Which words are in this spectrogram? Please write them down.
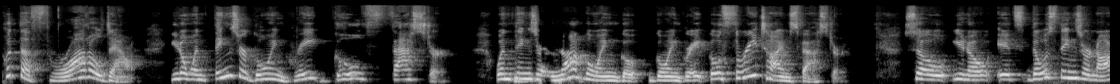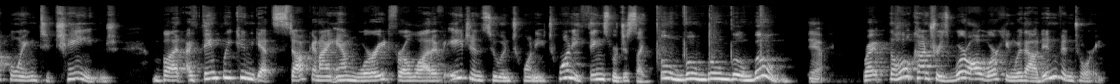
put the throttle down. You know, when things are going great, go faster. When things are not going go, going great, go three times faster. So, you know, it's those things are not going to change. But I think we can get stuck. And I am worried for a lot of agents who in 2020, things were just like boom, boom, boom, boom, boom. Yeah. Right. The whole country's, we're all working without inventory.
